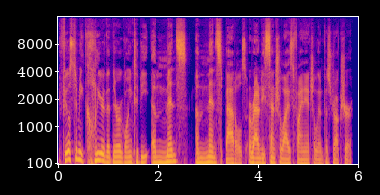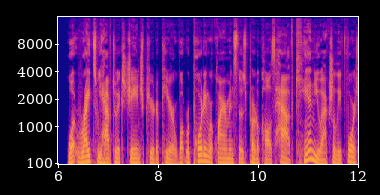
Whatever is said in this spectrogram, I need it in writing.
It feels to me clear that there are going to be immense, immense battles around decentralized financial infrastructure what rights we have to exchange peer to peer, what reporting requirements those protocols have. Can you actually force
